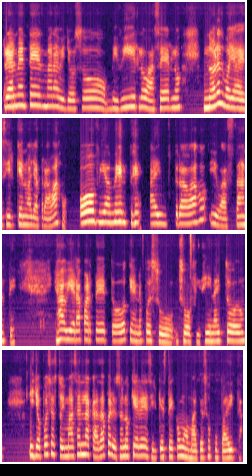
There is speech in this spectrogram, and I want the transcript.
Realmente es maravilloso vivirlo, hacerlo. No les voy a decir que no haya trabajo. Obviamente hay trabajo y bastante. Javier, aparte de todo, tiene pues su, su, oficina y todo. Y yo pues estoy más en la casa, pero eso no quiere decir que esté como más desocupadita.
